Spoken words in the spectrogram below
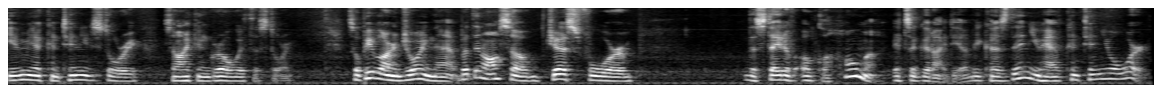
give me a continued story so I can grow with the story. So people are enjoying that, but then also just for the state of Oklahoma, it's a good idea because then you have continual work.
